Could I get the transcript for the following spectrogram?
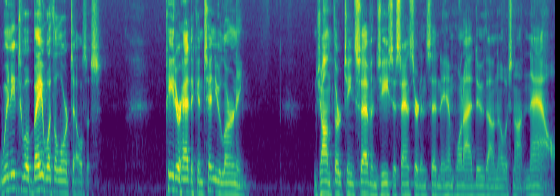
We need to obey what the Lord tells us. Peter had to continue learning. John 13, 7, Jesus answered and said to him, What I do thou knowest not now,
